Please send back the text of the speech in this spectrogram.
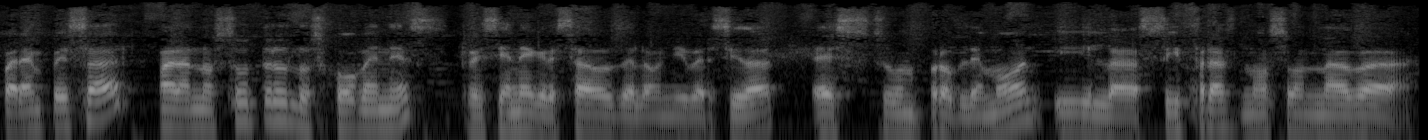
para empezar, para nosotros los jóvenes recién egresados de la universidad es un problemón y las cifras no son nada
